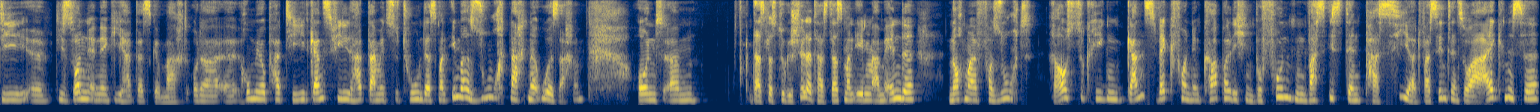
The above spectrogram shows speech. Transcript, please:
die, äh, die Sonnenenergie hat das gemacht oder äh, Homöopathie. Ganz viel hat damit zu tun, dass man immer sucht nach einer Ursache. Und ähm, das, was du geschildert hast, dass man eben am Ende nochmal versucht, rauszukriegen, ganz weg von den körperlichen Befunden, was ist denn passiert? Was sind denn so Ereignisse,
